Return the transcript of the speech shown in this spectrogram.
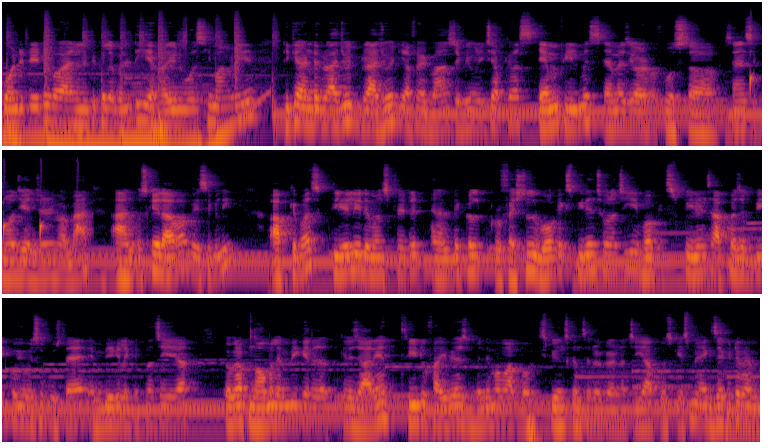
क्वांटिटेटिव और एनालिटिकल एबिलिटी ये हर यूनिवर्सिटी मांग रही है। ठीक है अंडर ग्रेजुएट ग्रेजुएट या फिर एडवांस डिग्री होनी चाहिए। आपके पास स्टेम फ़ील्ड में STEM is your science technology engineering और मैथ एंड उसके अलावा बेसिकली आपके पास clearly demonstrated analytical professional work experience होना चाहिए। वर्क एक्सपीरियंस आपका जब भी कोई वैसे पूछता है एम के लिए कितना चाहिए यार तो अगर आप नॉर्मल एम के लिए जा रहे हैं three two five years minimum आप वर्क एक्सपीरियंस कंसिडर करना चाहिए। आपको उस केस में एग्जीक्यूटिव एम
